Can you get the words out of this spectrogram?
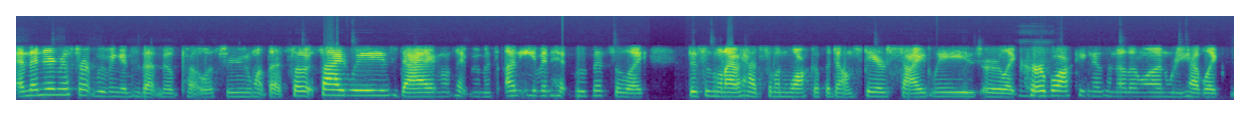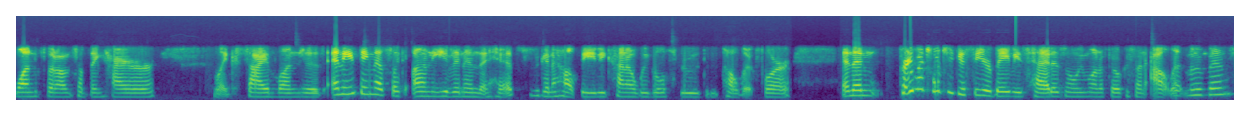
and then you're going to start moving into that mid pelvis. You're going to want that so sideways, diagonal type movements, uneven hip movements. So like this is when I would have someone walk up and down stairs sideways, or like Mhm. curb walking is another one where you have like one foot on something higher, like side lunges. Anything that's like uneven in the hips is going to help baby kind of wiggle through the pelvic floor. And then pretty much once you can see your baby's head is when we want to focus on outlet movements,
